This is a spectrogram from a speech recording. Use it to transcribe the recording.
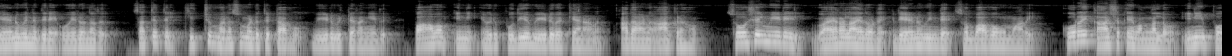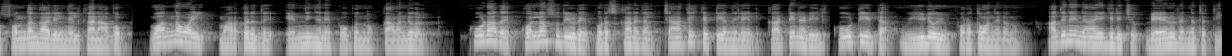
രേണുവിനെതിരെ ഉയരുന്നത്. സത്യത്തിൽ കിച്ചു മനസ്സുമെടുത്തിട്ടാവും വീട് വിട്ടിറങ്ങിയത്. പാവം ഇനി ഒരു പുതിയ വീട് വെക്കാനാണ്. അതാണ് ആഗ്രഹം. സോഷ്യൽ മീഡിയയിൽ വൈറലായതോടെ രേണുവിന്റെ സ്വഭാവവും മാറി. കുറേ കാശൊക്കെ വന്നല്ലോ. ഇനിയിപ്പോൾ സ്വന്തം കാലിൽ നിൽക്കാനാകും. വന്ന വഴി മറക്കരുത് എന്നിങ്ങനെ പോകുന്നു കമന്റുകൾ കൂടാതെ കൊല്ലം സുധിയുടെ പുരസ്കാരങ്ങൾ ചാക്കിൽ കെട്ടിയ നിലയിൽ കട്ടിനടിയിൽ കൂട്ടിയിട്ട വീഡിയോയും പുറത്തു വന്നിരുന്നു. അതിനെ ന്യായീകരിച്ചു രേണു രംഗത്തെത്തി.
